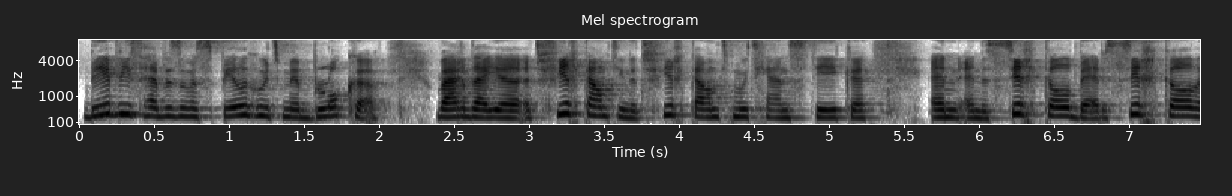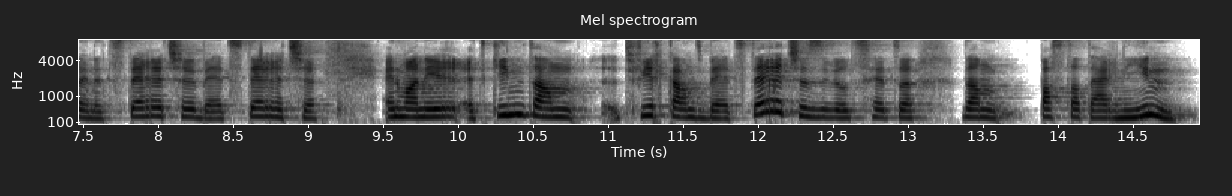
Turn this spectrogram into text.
Baby's hebben zo'n speelgoed met blokken, waar dat je het vierkant in het vierkant moet gaan steken en, en de cirkel bij de cirkel en het sterretje bij het sterretje. En wanneer het kind dan het vierkant bij het sterretje wil zetten, dan past dat daar niet in.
